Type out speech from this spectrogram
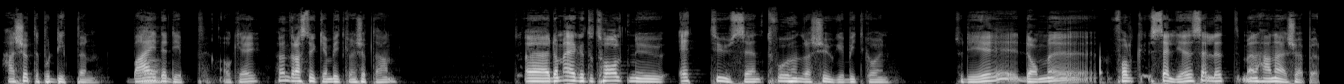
Han köpte på dippen. Buy Ja. the dip. Okej? 100 stycken bitcoin köpte han. Eh, De äger totalt nu 1220 bitcoin. Så det är, de, eh, folk säljer istället men han här köper.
